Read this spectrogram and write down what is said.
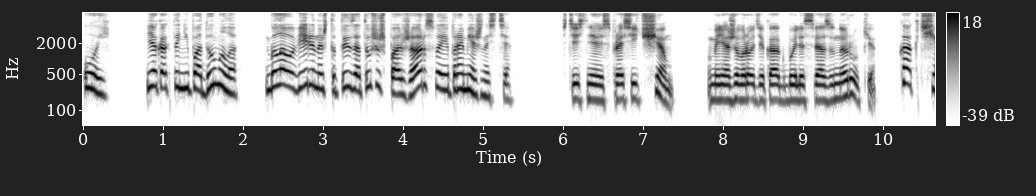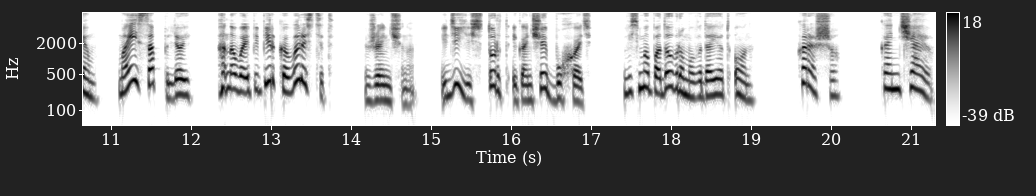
«Ой, я как-то не подумала. Была уверена, что ты затушишь пожар в своей промежности». «Стесняюсь спросить, чем? У меня же вроде как были связаны руки». «Как чем? Моей соплей. А новая пипирка вырастет?» «Женщина, иди есть торт и кончай бухать». Весьма по-доброму выдает он. «Хорошо. Кончаю».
